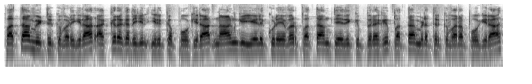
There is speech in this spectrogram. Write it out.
பத்தாம் வீட்டுக்கு வருகிறார். அக்கிரகதியில் இருக்கப் போகிறார். நான்கு ஏழுக்குடையவர் பத்தாம் தேதிக்கு பிறகு பத்தாம் இடத்திற்கு வரப்போகிறார்.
